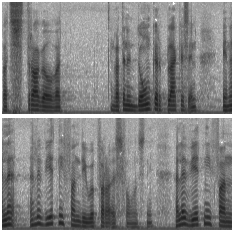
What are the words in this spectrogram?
wat struggle, wat wat in 'n donker plek is en en hulle hulle weet nie van die hoop wat daar is vir ons nie. Hulle weet nie van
